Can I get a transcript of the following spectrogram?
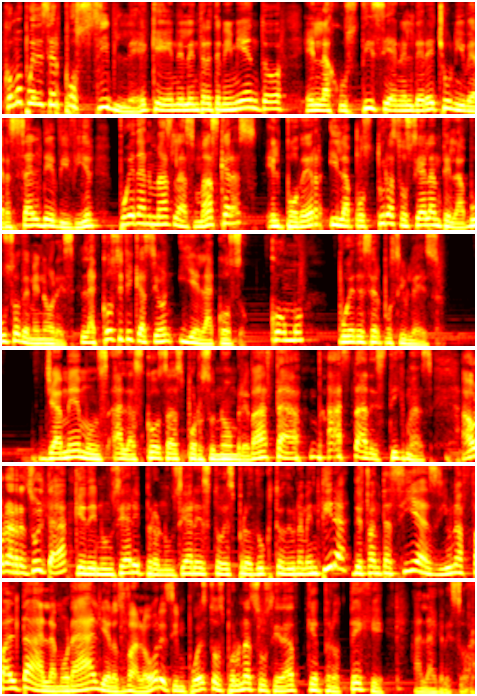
¿Cómo puede ser posible que en el entretenimiento, en la justicia, en el derecho universal de vivir puedan más las máscaras, el poder y la postura social ante el abuso de menores, la cosificación y el acoso? ¿Cómo puede ser posible eso? Llamemos a las cosas por su nombre. Basta, basta de estigmas. Ahora resulta que denunciar y pronunciar esto es producto de una mentira, de fantasías y una falta a la moral y a los valores impuestos por una sociedad que protege al agresor.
